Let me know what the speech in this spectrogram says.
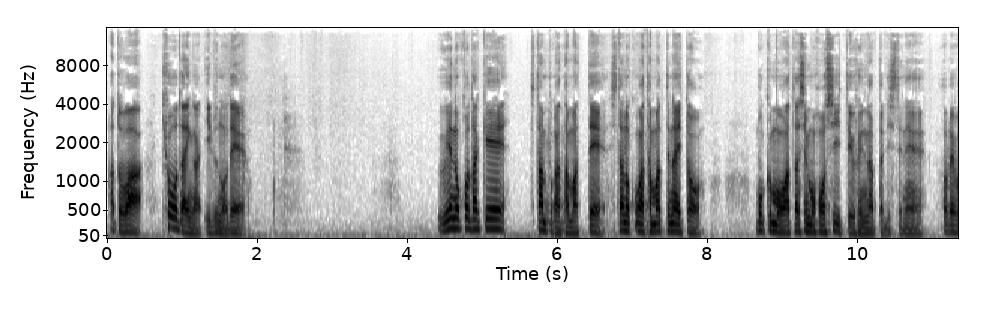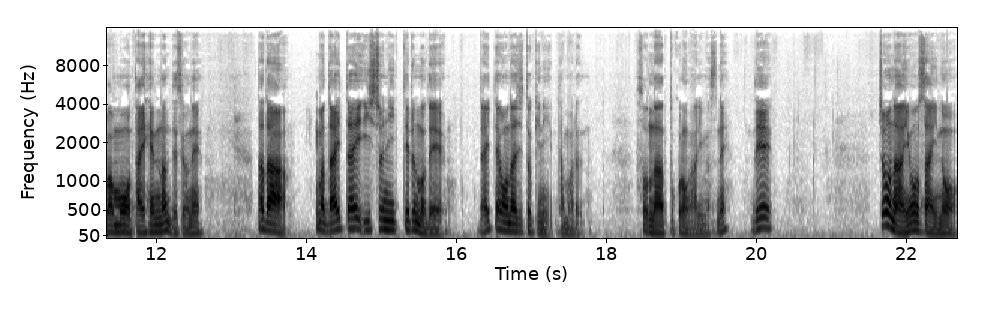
あとは兄弟がいるので上の子だけスタンプが溜まって下の子が溜まってないと僕も私も欲しいっていう風になったりしてねそれはもう大変なんですよね。ただまあ大体一緒に行ってるので大体同じ時に溜まる。そんなところがありますね。で、長男4歳の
